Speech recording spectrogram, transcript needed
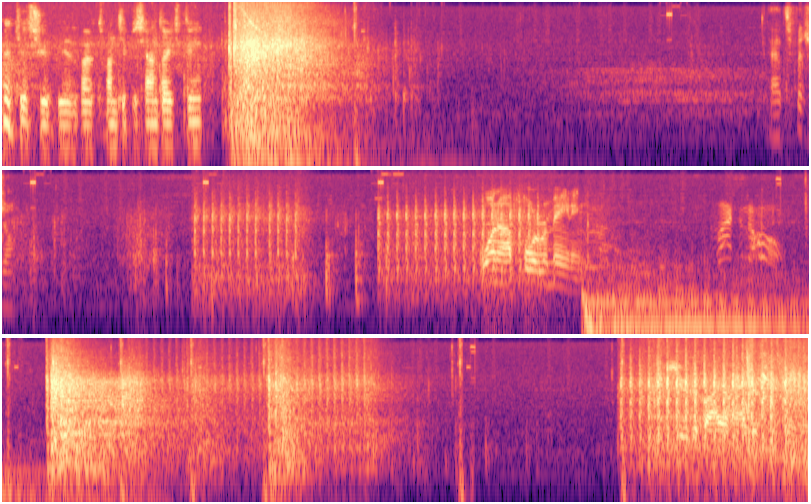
Vigil should be at about 20% HP. That's Vigil. One op 4 remaining. Secure the biohazard container.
